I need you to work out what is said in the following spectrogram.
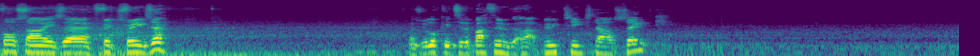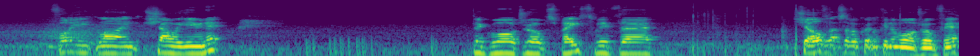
Full size uh, fridge freezer. As we look into the bathroom, we've got that boutique style sink. Fully lined shower unit. Big wardrobe space with uh, shelves. Let's have a quick look in the wardrobe for you.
